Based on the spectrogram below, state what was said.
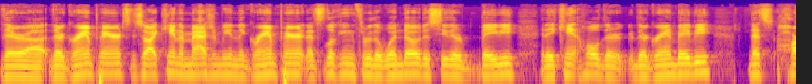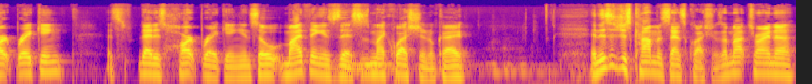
their uh, their grandparents, and so I can't imagine being the grandparent that's looking through the window to see their baby and they can't hold their their grandbaby. That's heartbreaking. That's that is heartbreaking. And so my thing is this, this is my question, okay? And this is just common sense questions. I'm not trying to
